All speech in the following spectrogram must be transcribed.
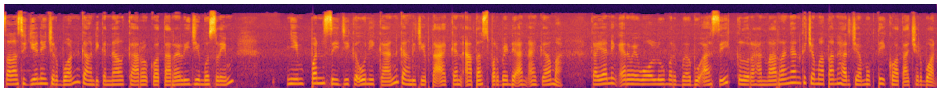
Salah siji ning Cirebon kang dikenal karo kota religi muslim nyimpen siji keunikan kang diciptakan atas perbedaan agama. Kaya ning RW Wolu Merbabu Asih, Kelurahan Larangan, Kecamatan Harjamukti, Kota Cirebon.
